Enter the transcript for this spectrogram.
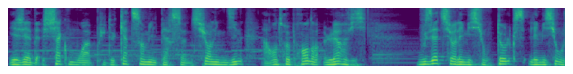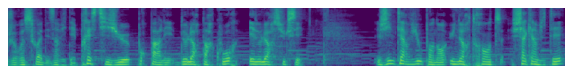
et j'aide chaque mois plus de 400 000 personnes sur LinkedIn à entreprendre leur vie. Vous êtes sur l'émission Talks, l'émission où je reçois des invités prestigieux pour parler de leur parcours et de leur succès. J'interview pendant 1h30 chaque invité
